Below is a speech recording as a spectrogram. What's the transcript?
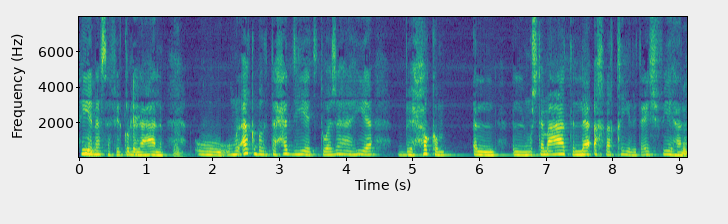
هي نفسها في كل العالم. ومن أكبر التحديات تواجهها هي بحكم المجتمعات اللا اخلاقيه اللي تعيش فيها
